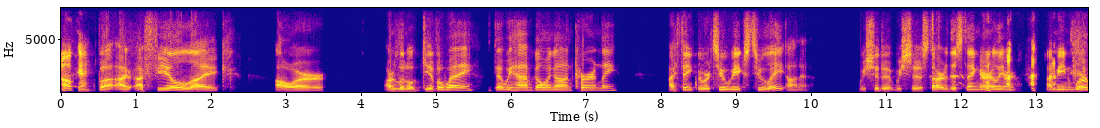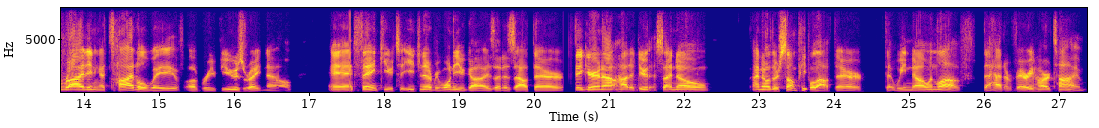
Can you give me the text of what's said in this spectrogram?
Okay. But I, I feel like our our little giveaway that we have going on currently, I think we were two weeks too late on it. We should have we should have started this thing earlier. I mean, we're riding a tidal wave of reviews right now. And thank you to each and every one of you guys that is out there figuring out how to do this. I know I know there's some people out there that we know and love that had a very hard time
